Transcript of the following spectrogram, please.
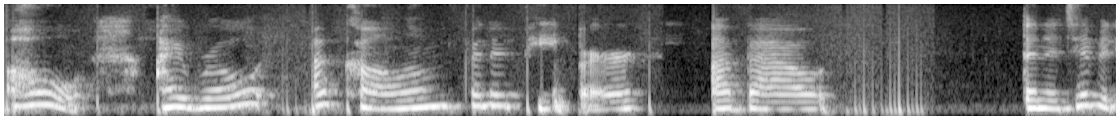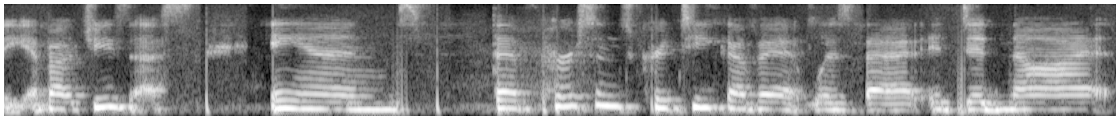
Oh, I wrote a column for the paper about the Nativity, about Jesus. And the person's critique of it was that it did not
